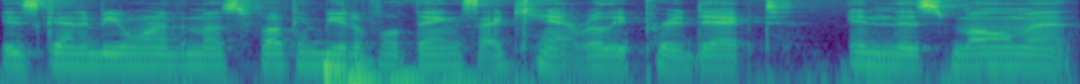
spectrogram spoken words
is going to be one of the most fucking beautiful things I can't really predict in this moment.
